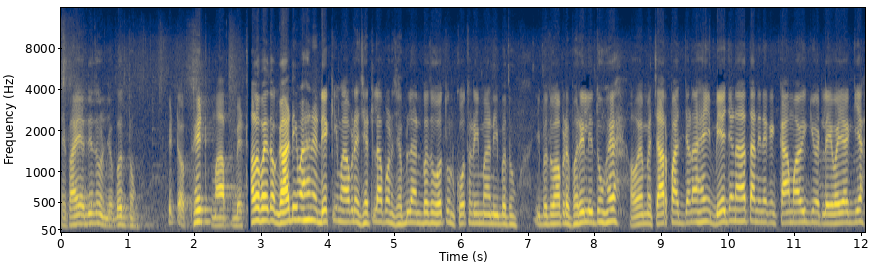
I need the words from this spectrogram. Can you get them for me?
એ ભાઈએ દીધું ને જો બધું. ફીટો ફીટ માપ બેઠો. હાલો ભાઈ, તો ગાડીમાં છે ને ડેકીમાં આપણે જેટલા પણ જબલા ને બધું હતું ને કોથળીમાં ને બધું એ બધું આપણે ભરી લીધું હે. હવે અમે ચાર પાંચ જણા હે. બે જણા હતા ને કંઈક કામ આવી ગયું એટલે એ વયા ગયા.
